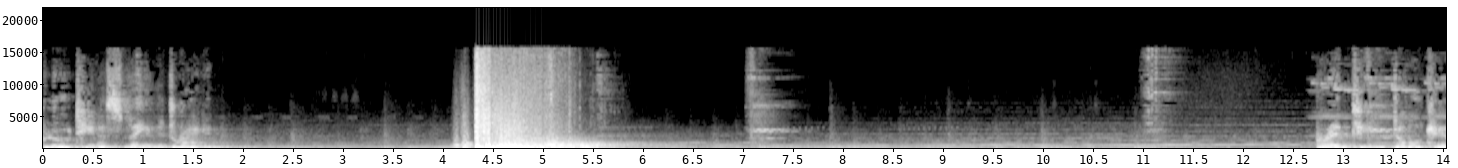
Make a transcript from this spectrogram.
Blue team has slain the dragon. Red team double kill.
